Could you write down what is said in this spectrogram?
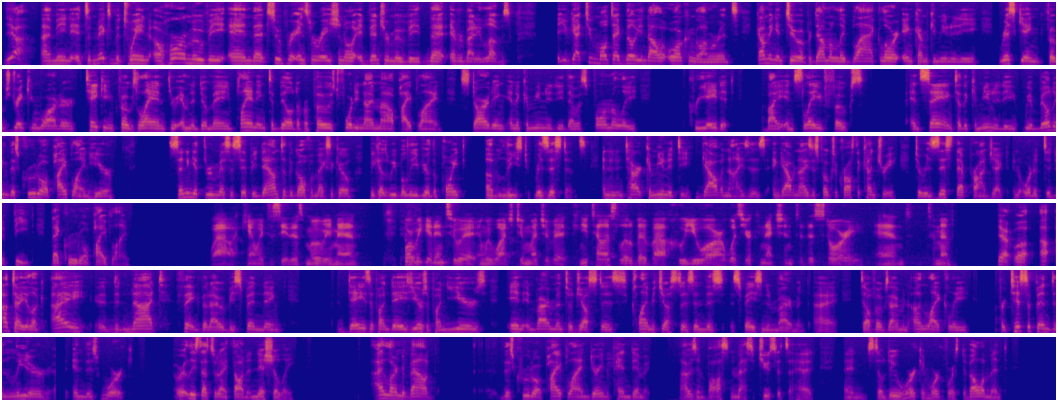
Yeah, I mean, it's a mix between a horror movie and that super inspirational adventure movie that everybody loves. You've got two multi billion dollar oil conglomerates coming into a predominantly black, lower income community, risking folks drinking water, taking folks' land through eminent domain, planning to build a proposed 49 mile pipeline, starting in a community that was formerly created by enslaved folks, and saying to the community, We're building this crude oil pipeline here, sending it through Mississippi down to the Gulf of Mexico because we believe you're the point of least resistance. And an entire community galvanizes and galvanizes folks across the country to resist that project in order to defeat that crude oil pipeline. Wow, I can't wait to see this movie, man. Before we get into it and we watch too much of it, can you tell us a little bit about who you are? What's your connection to this story and to Memphis? Yeah, well, I'll, I'll tell you, look, I uh, did not think that I would be spending days upon days, years upon years in environmental justice, climate justice in this space and environment. I tell folks I'm an unlikely participant and leader in this work, or at least that's what I thought initially. I learned about this crude oil pipeline during the pandemic. I was in Boston, Massachusetts. I had and still do work in workforce development.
